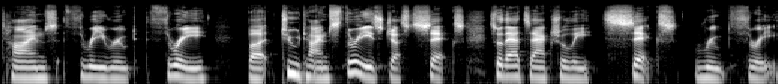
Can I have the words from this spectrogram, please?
times 3 root 3, but 2 times 3 is just 6, so that's actually 6 root 3.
